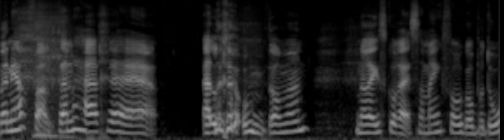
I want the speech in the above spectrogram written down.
Men iallfall, denne her eh, eldre ungdommen Når jeg skulle reise meg for å gå på do,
